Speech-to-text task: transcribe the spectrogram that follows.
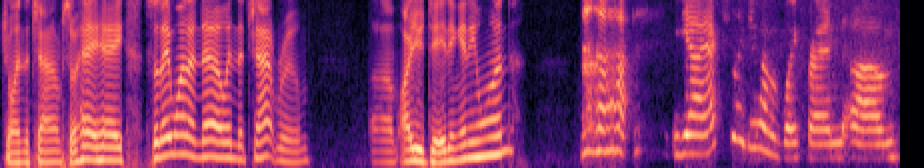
joined the chat room. So hey, hey. So they want to know in the chat room, um, are you dating anyone? yeah, I actually do have a boyfriend, um,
